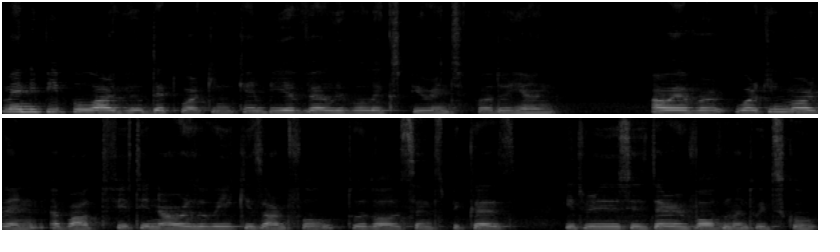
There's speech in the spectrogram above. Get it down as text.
Many people argue that working can be a valuable experience for the young. However, working more than about 15 hours a week is harmful to adolescents because it reduces their involvement with school,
